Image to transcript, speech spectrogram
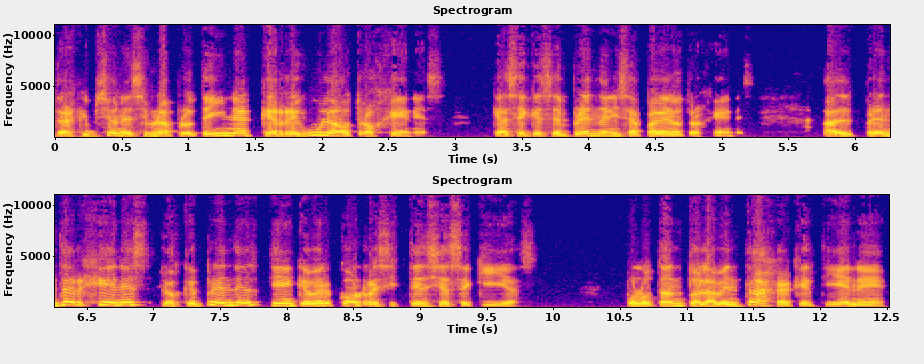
transcripción, es decir, una proteína que regula otros genes, que hace que se emprenden y se apaguen otros genes. Al prender genes, los que prenden tienen que ver con resistencia a sequías. Por lo tanto, la ventaja que tiene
